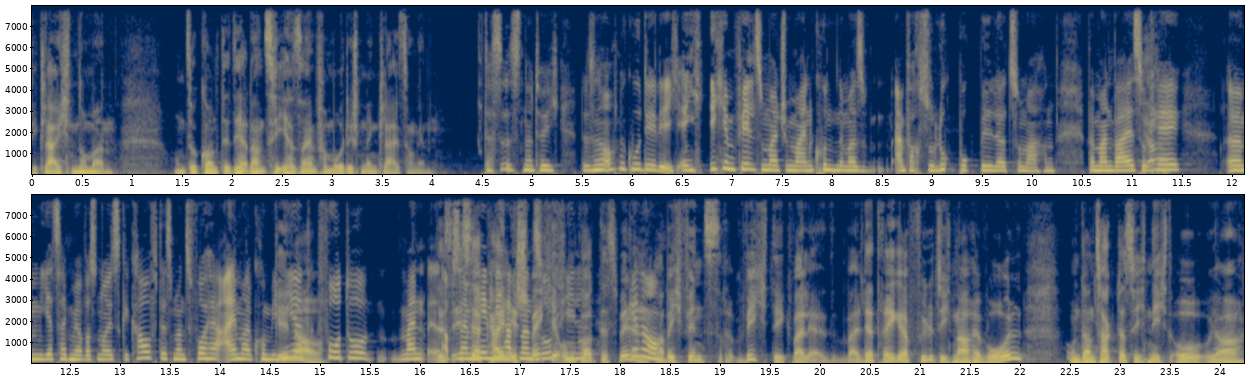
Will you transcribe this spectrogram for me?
die gleichen Nummern. Und so konnte der dann sicher sein vor modischen Entgleisungen. Das ist natürlich, das ist auch eine gute Idee. Ich, ich, ich empfehle zum Beispiel meinen Kunden immer so, einfach so Lookbook-Bilder zu machen. Wenn man weiß, okay, ja ähm, jetzt habe ich mir was Neues gekauft, dass man es vorher einmal kombiniert, genau. Foto, mein, das auf seinem ja Handy hat man Schwäche, so viel. um Gottes Willen, genau. aber ich finde es wichtig, weil, weil der Träger fühlt sich nachher wohl und dann sagt er sich nicht, oh ja,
